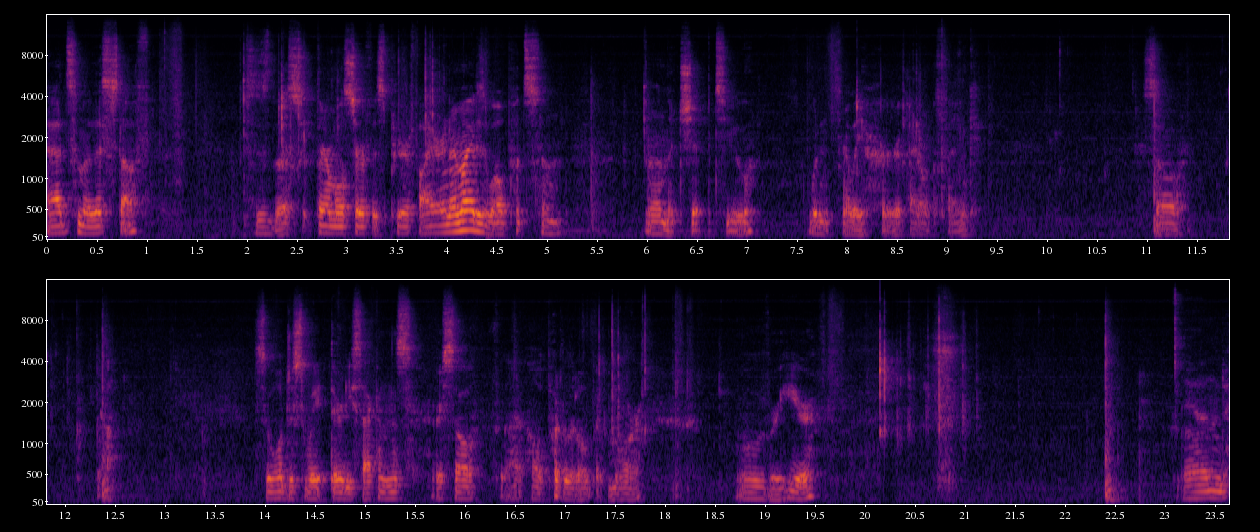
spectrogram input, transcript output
add some of this stuff. This is the thermal surface purifier, and I might as well put some on the chip too. Wouldn't really hurt, I don't think. So, yeah. So we'll just wait 30 seconds or so for that. I'll put a little bit more over here. And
